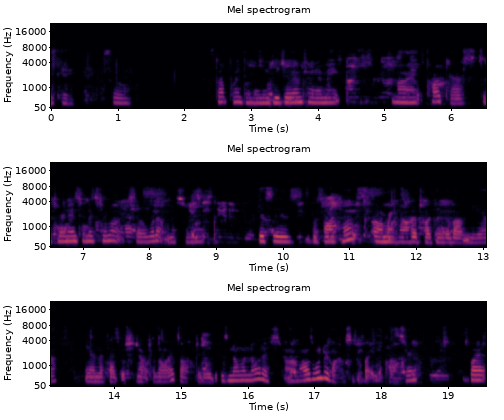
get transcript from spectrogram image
Okay, so stop pointing at me, DJ. I'm trying to make my podcast to turn into Mr. Monk. So, what up, Mr. Monk? This is the podcast. Um, right now, we're talking about Nia and the fact that she did not turn the lights off today because no one noticed. Um, I was wondering why it was super bright in the classroom. But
